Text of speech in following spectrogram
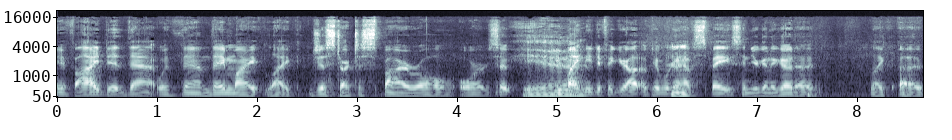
if I did that with them, they might like just start to spiral, or so Yeah. you might need to figure out. Okay, we're gonna have space, and you're gonna go to like a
